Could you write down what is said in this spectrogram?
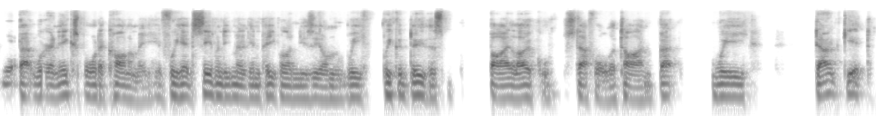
Yeah. But we're an export economy. If we had 70 million people in New Zealand, we we could do this buy local stuff all the time. But we don't get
